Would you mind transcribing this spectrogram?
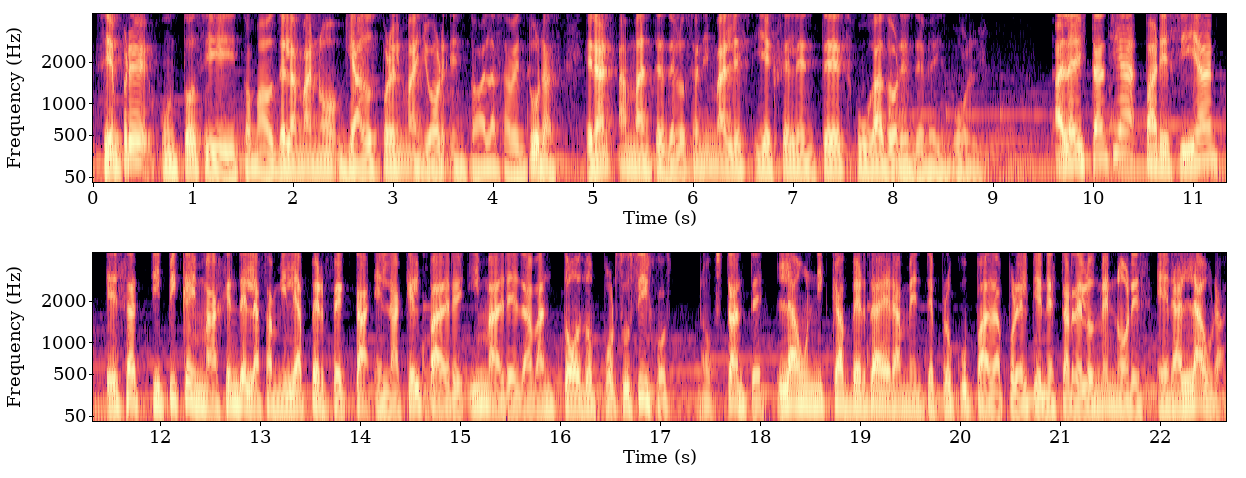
siempre juntos y tomados de la mano, guiados por el mayor en todas las aventuras. Eran amantes de los animales y excelentes jugadores de béisbol. A la distancia parecían esa típica imagen de la familia perfecta en la que el padre y madre daban todo por sus hijos. No obstante, la única verdaderamente preocupada por el bienestar de los menores era Laura,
